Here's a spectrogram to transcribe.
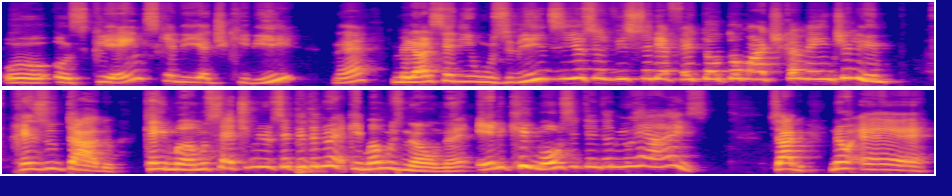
os, os clientes que ele ia adquirir, né? Melhor seriam os leads e o serviço seria feito automaticamente ali. Resultado: queimamos 7 mil, 70 mil reais. Queimamos, não, né? Ele queimou 70 mil reais. Sabe? Não, é.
